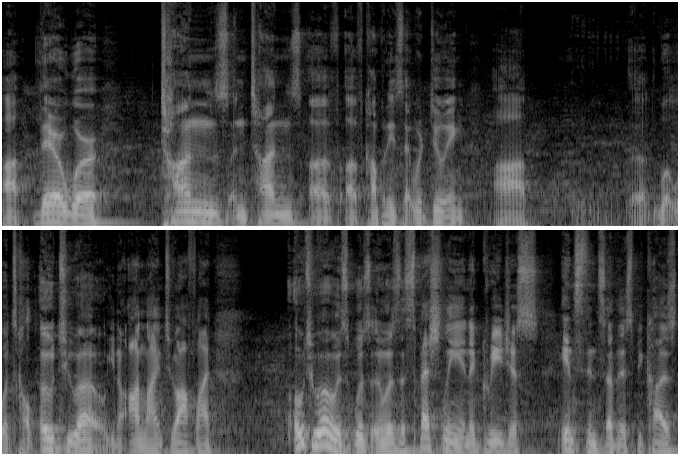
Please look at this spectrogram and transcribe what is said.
Uh, there were tons and tons of, of companies that were doing uh, uh, what's called O2O, you know, online to offline. O2O is, was was especially an egregious instance of this because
